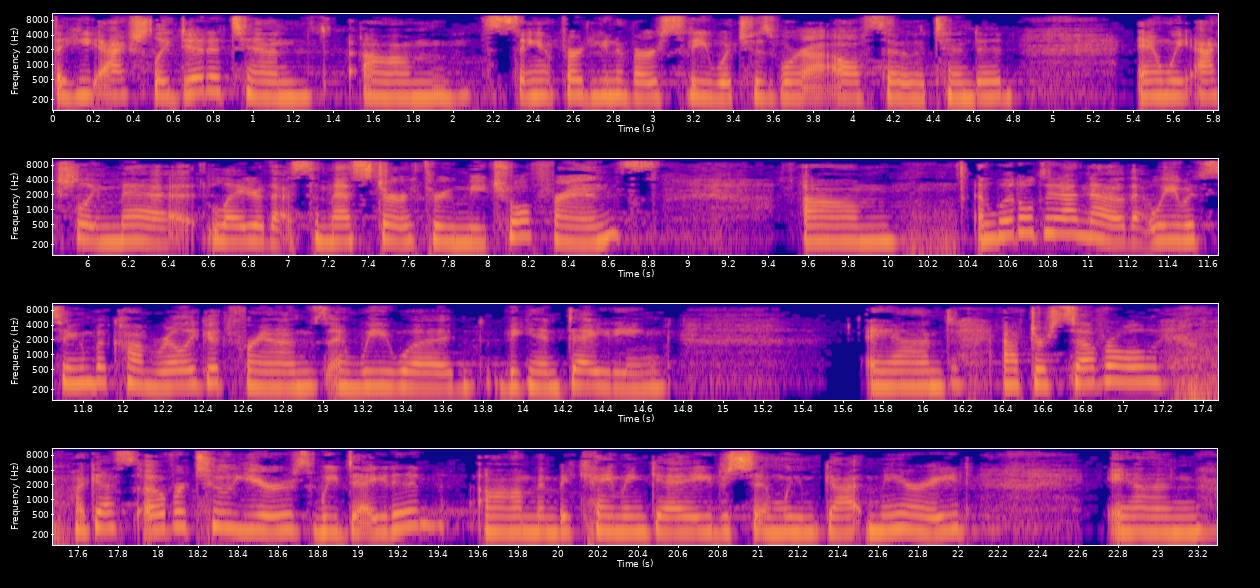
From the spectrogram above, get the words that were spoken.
that he actually did attend um, Samford University, which is where I also attended. And we actually met later that semester through mutual friends. Um, and little did I know that we would soon become really good friends and we would begin dating. And after several, I guess over two years, we dated um, and became engaged and we got married in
